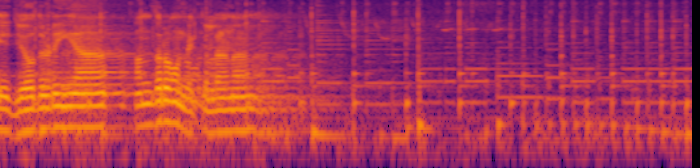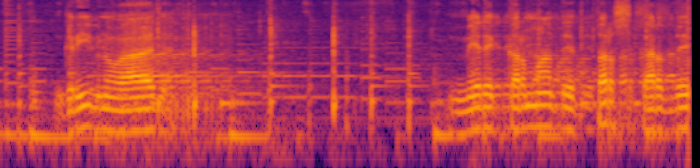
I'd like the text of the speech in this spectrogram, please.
ਇਹ ਜੋਦੜੀਆਂ ਅੰਦਰੋਂ ਨਿਕਲਣ। ਗਰੀਬ ਨਵਾਜ, ਮੇਰੇ ਕਰਮਾਂ ਤੇ ਤਰਸ ਕਰਦੇ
